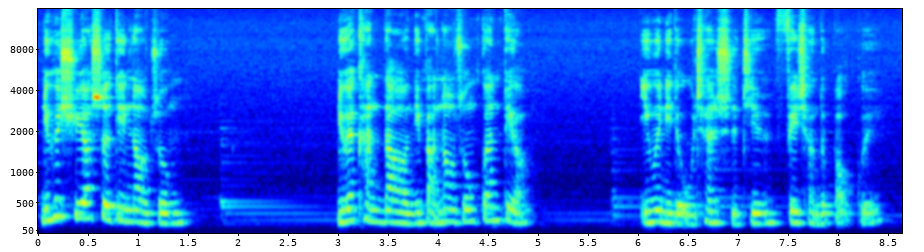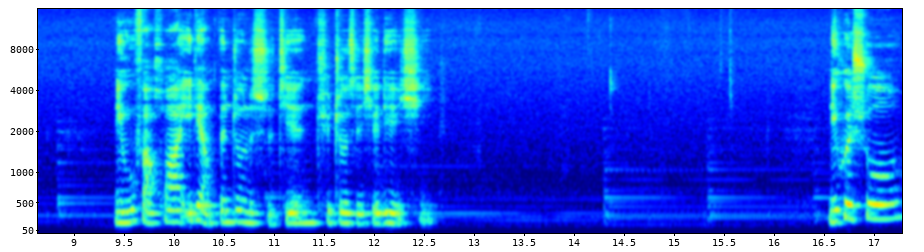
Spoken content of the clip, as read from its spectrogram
你会需要设定闹钟，你会看到你把闹钟关掉，因为你的午餐时间非常的宝贵。你无法花一两分钟的时间去做这些练习。你会说：“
